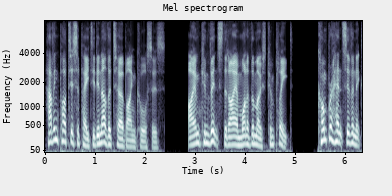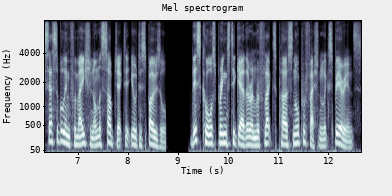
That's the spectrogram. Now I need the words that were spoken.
having participated in other turbine courses, I am convinced that I am one of the most complete, comprehensive and accessible information on the subject at your disposal. This course brings together and reflects personal professional experience,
